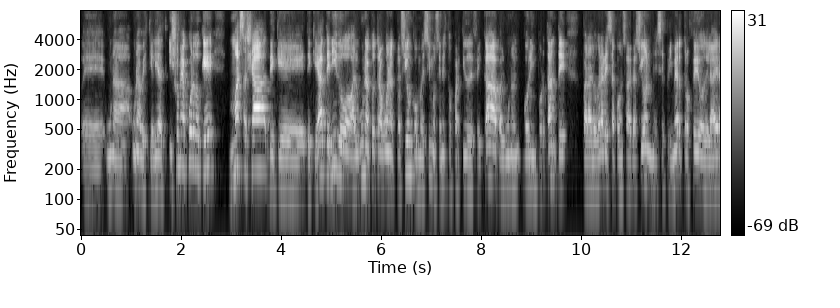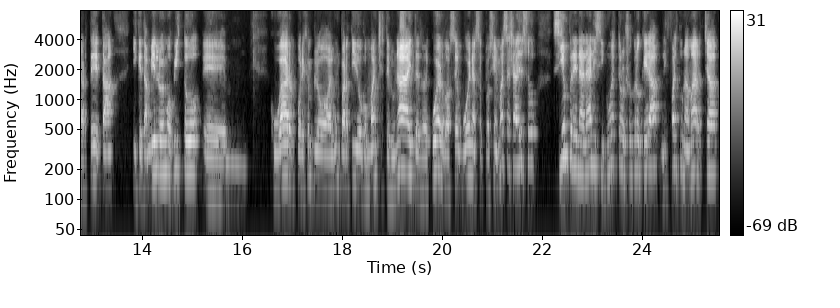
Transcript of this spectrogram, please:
eh, una, una, bestialidad. Y yo me acuerdo que más allá de que, de que ha tenido alguna que otra buena actuación, como decimos en estos partidos de FA Cup, algún gol importante para lograr esa consagración, ese primer trofeo de la era Arteta, y que también lo hemos visto eh, jugar, por ejemplo, algún partido con Manchester United, recuerdo, hacer buenas actuaciones. Más allá de eso, siempre en análisis nuestro yo creo que era, le falta una marcha,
